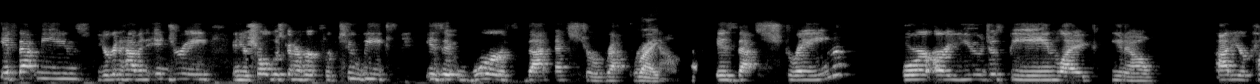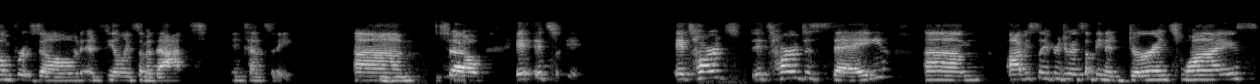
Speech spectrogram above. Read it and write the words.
If that means you're going to have an injury and your shoulder's going to hurt for two weeks, is it worth that extra rep right, Right. now? Is that strain? Or are you just being like, you know, out of your comfort zone and feeling some of that intensity? Um, So it, it's it, it's hard it's hard to say. Um, obviously, if you're doing something endurance wise,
